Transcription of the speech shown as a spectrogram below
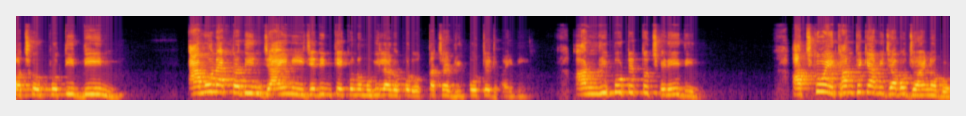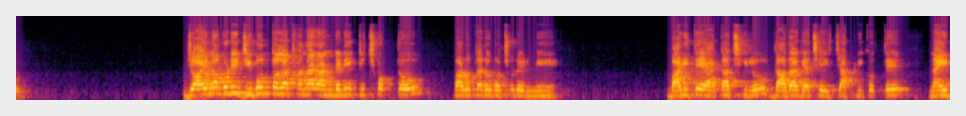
বছর প্রতিদিন এমন একটা দিন যায়নি যেদিনকে কোনো মহিলার ওপর অত্যাচার রিপোর্টেড হয়নি। আনরিপোর্টেড তো ছেড়েই দিন। আজকেও এখান থেকে আমি যাব জয়নগর। জয়নগরে জীবনতলা থানার আন্ডারে একটি ছোট্ট বারো তেরো বছরের মেয়ে বাড়িতে একা ছিল, দাদা গেছে চাকরি করতে নাইট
